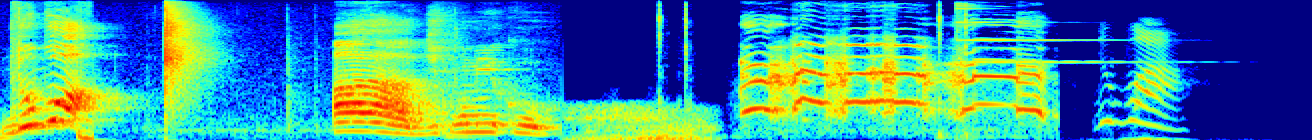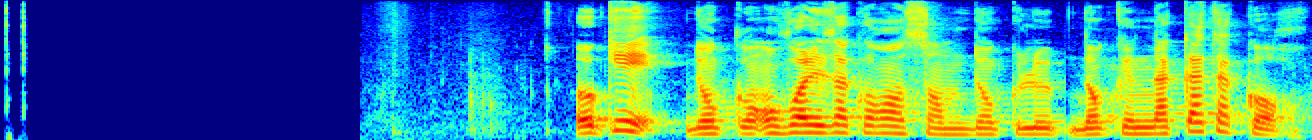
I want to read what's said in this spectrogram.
Dubois Ah du premier coup. Ok, donc on voit les accords ensemble. Donc, le, donc on a quatre accords.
